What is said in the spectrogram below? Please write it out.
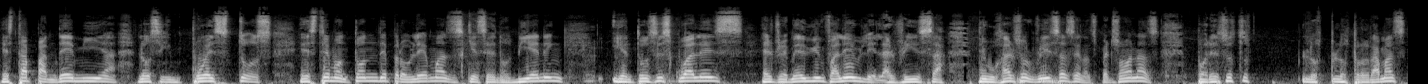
esta pandemia, los impuestos, este montón de problemas que se nos vienen. Y entonces cuál es el remedio infalible, la risa, dibujar sonrisas en las personas, por eso estos los, los programas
